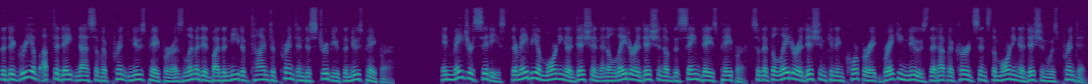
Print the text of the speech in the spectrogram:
The degree of up-to-dateness of a print newspaper is limited by the need of time to print and distribute the newspaper. In major cities, there may be a morning edition and a later edition of the same day's paper, so that the later edition can incorporate breaking news that have occurred since the morning edition was printed.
